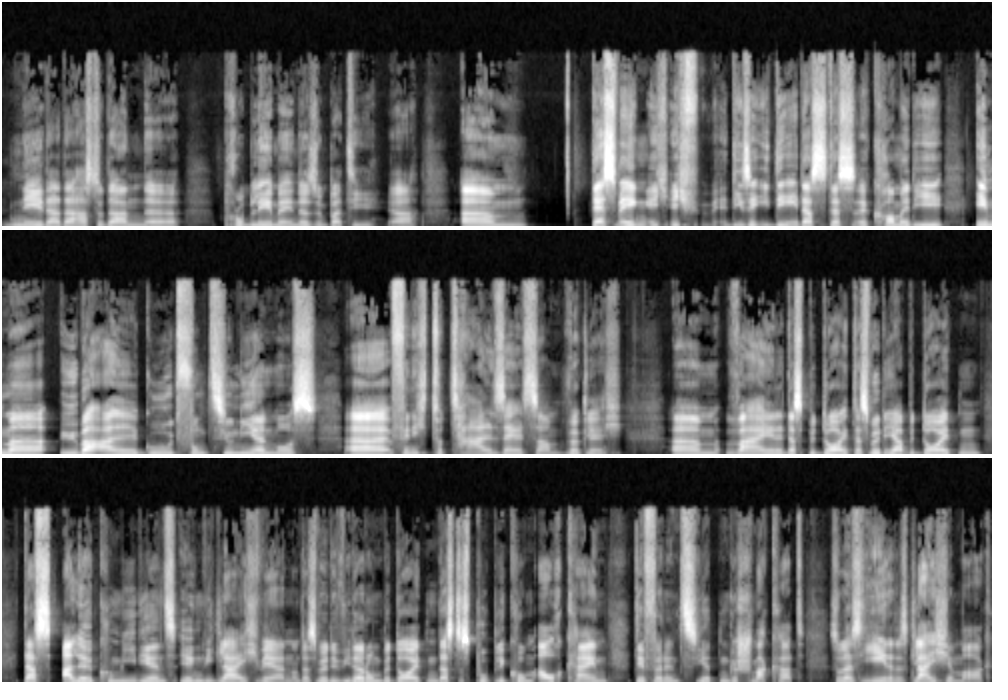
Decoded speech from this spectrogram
nee, da, da hast du dann äh, Probleme in der Sympathie, ja. Ähm, deswegen, ich, ich, diese Idee, dass das äh, Comedy immer überall gut funktionieren muss, äh, Finde ich total seltsam, wirklich. Ähm, weil das bedeutet, das würde ja bedeuten, dass alle Comedians irgendwie gleich wären. Und das würde wiederum bedeuten, dass das Publikum auch keinen differenzierten Geschmack hat, sodass jeder das Gleiche mag.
